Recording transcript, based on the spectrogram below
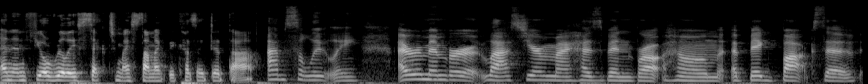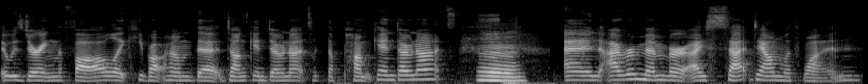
and then feel really sick to my stomach because I did that. Absolutely. I remember last year my husband brought home a big box of it was during the fall, like he brought home the Dunkin' Donuts, like the pumpkin donuts. Mm and I remember I sat down with one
